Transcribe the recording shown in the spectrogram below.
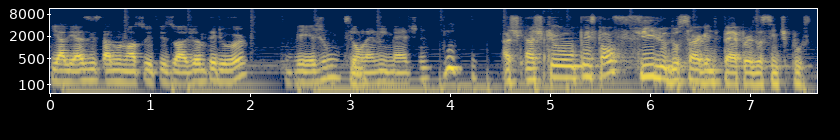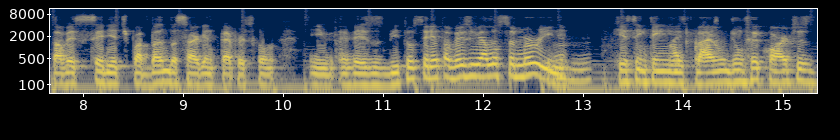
E aliás está no nosso episódio anterior. Vejam, John. Lennon Imagine. acho, acho que o principal filho do Sgt. Peppers, assim, tipo, talvez seria tipo a banda Sgt. Peppers como, em, em vez dos Beatles, seria talvez o Yellow Submarine. Uhum. Que assim tem vai um de uns recortes.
